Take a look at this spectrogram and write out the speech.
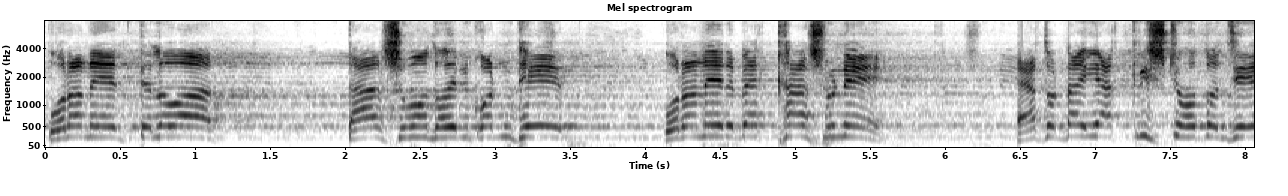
কোরআনের তেলাওয়াত, তার সুমধুর কণ্ঠে কোরআনের ব্যাখ্যা শুনে এতটাই আকৃষ্ট হতো যে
